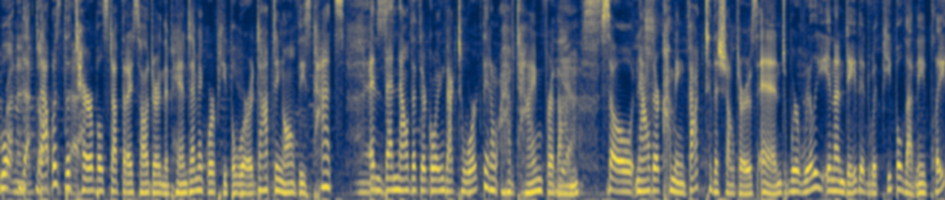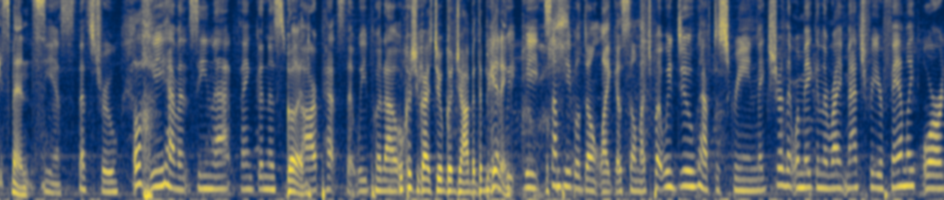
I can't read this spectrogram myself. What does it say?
well, that, that was the pet. terrible stuff that I saw during the pandemic where people were adopting all these pets. And then now that they're going back to work, they don't have time for them. Yes. So now they're coming back to the shelters and we're really inundated with people that need placements. Yes, that's true. Ugh. We haven't seen that, thank goodness. Good. With our pets that we put out. Because you guys do a good job at the beginning. We, we some people don't like us so much, but we do have to screen, make sure that we're making the right match for your family or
